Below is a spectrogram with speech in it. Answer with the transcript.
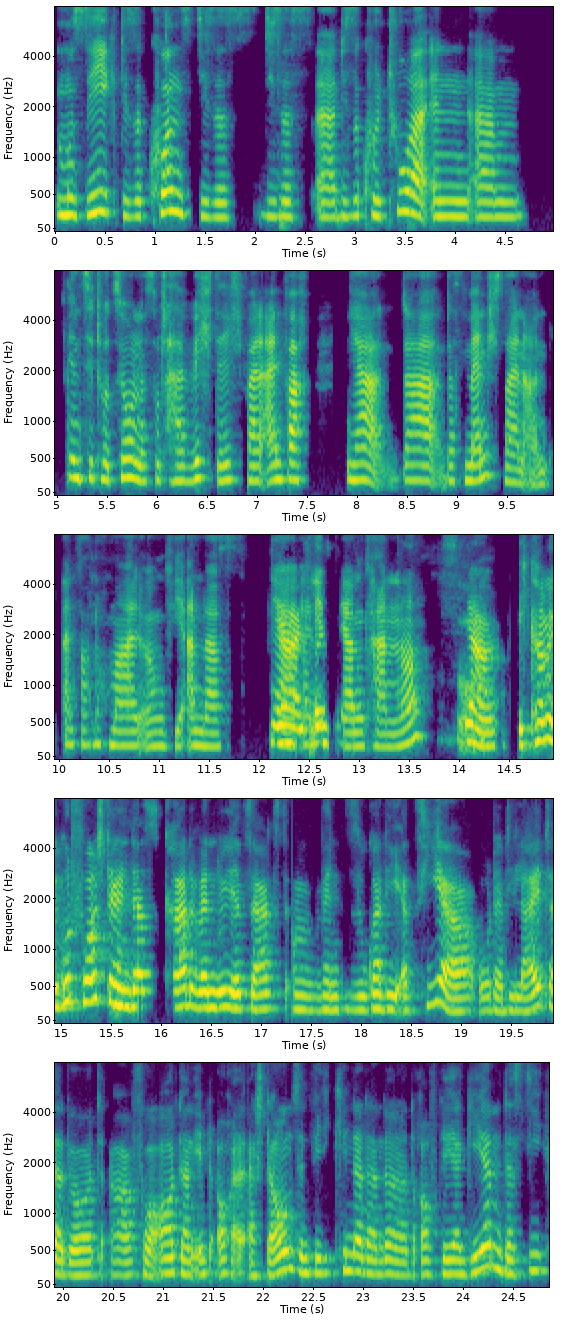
Musik, diese Kunst, dieses, dieses, äh, diese Kultur in ähm, Institutionen ist total wichtig, weil einfach ja da das Menschsein an, einfach nochmal irgendwie anders ja, erlebt werden kann. Ne? So. Ja, ich kann mir gut vorstellen, dass gerade wenn du jetzt sagst, ähm, wenn sogar die Erzieher oder die Leiter dort äh, vor Ort dann eben auch erstaunt sind, wie die Kinder dann darauf reagieren, dass die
